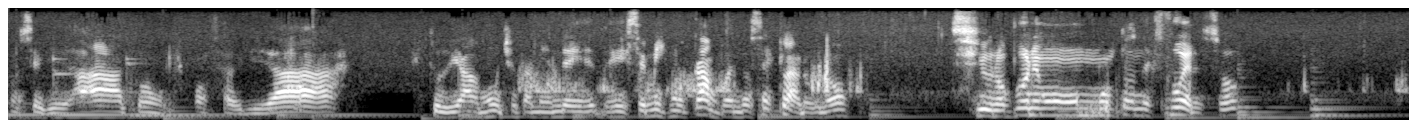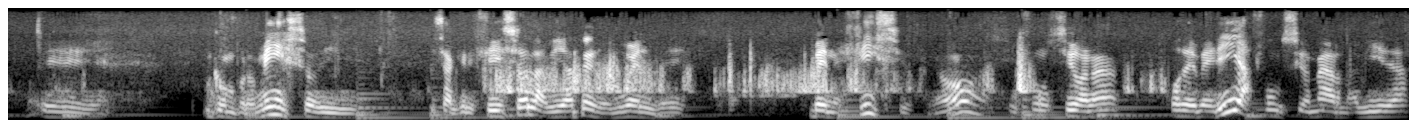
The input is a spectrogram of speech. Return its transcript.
Con seriedad, con responsabilidad, estudiado mucho también de, ese mismo campo. Entonces, claro, ¿no? si uno pone un montón de esfuerzo, eh, compromiso y, sacrificio, la vida te devuelve beneficios, ¿no? Así funciona o debería funcionar la vida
